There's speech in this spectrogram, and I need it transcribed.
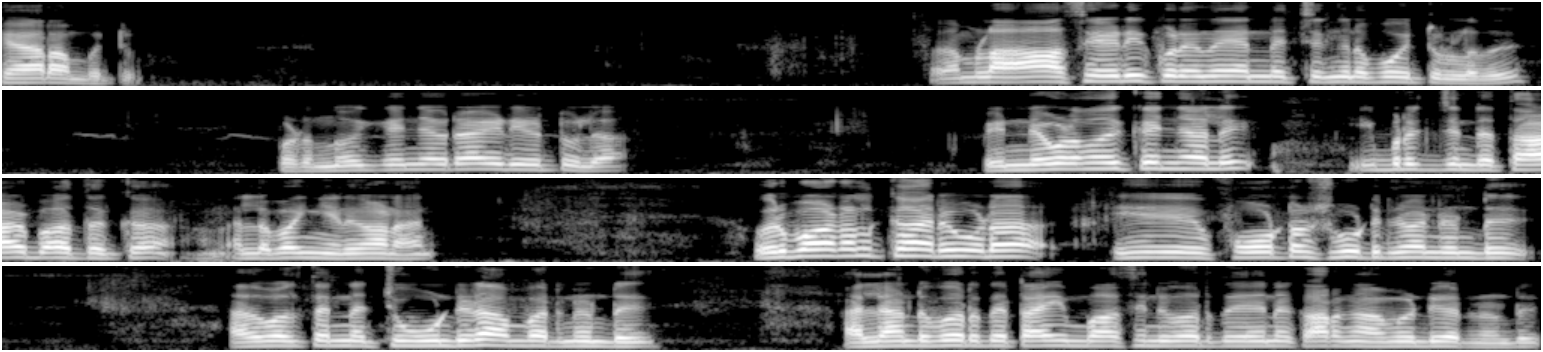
കയറാൻ പറ്റും. നമ്മൾ ആ സൈഡിൽ കൂടെയാണ് എൻ എച്ച് ഇങ്ങനെ പോയിട്ടുള്ളത്. ഇവിടെ നോക്കിക്കഴിഞ്ഞാൽ ഒരു ഐഡിയ കിട്ടില്ല പിന്നെ ഇവിടെ നോക്കിക്കഴിഞ്ഞാൽ ഈ ബ്രിഡ്ജിന്റെ താഴ്ഭാഗത്തൊക്കെ നല്ല ഭംഗിയാണ് കാണാൻ. ഒരുപാട് ആൾക്കാർ ഇവിടെ ഈ ഫോട്ടോഷൂട്ടിന് വരുന്നുണ്ട് അതുപോലെ തന്നെ ചൂണ്ടിടാൻ വരുന്നുണ്ട്. അല്ലാണ്ട് വെറുതെ ടൈം പാസിന് വെറുതെ ഇങ്ങനെ കറങ്ങാൻ വേണ്ടി വരുന്നുണ്ട്.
